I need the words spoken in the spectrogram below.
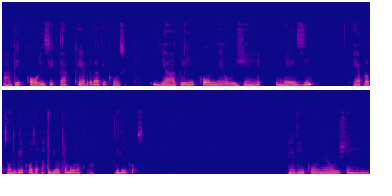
A glicólise é a quebra da glicose. E a gliconeogênese é a produção de glicose a partir de outra molécula de glicose. É gliconeogenese.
